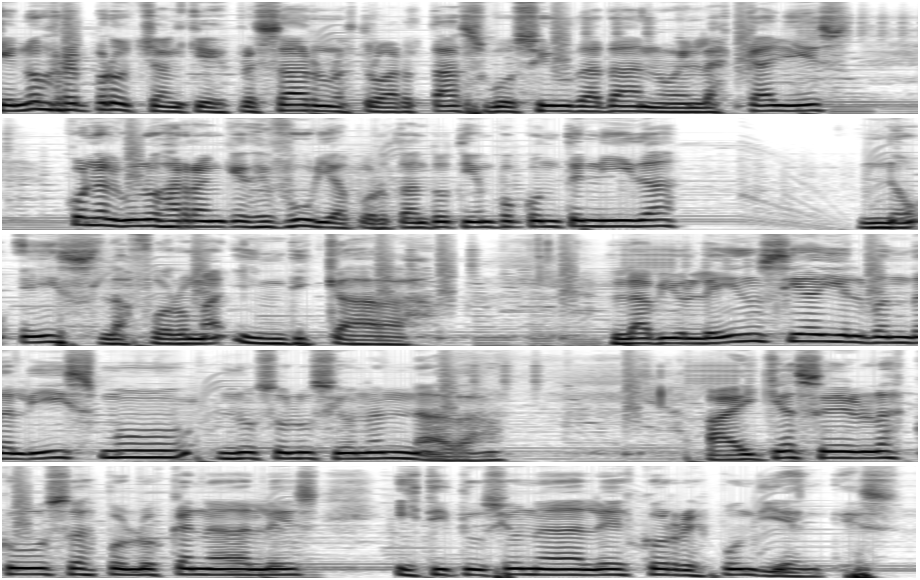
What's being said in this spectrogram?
que nos reprochan que expresar nuestro hartazgo ciudadano en las calles con algunos arranques de furia por tanto tiempo contenida no es la forma indicada. La violencia y el vandalismo no solucionan nada. Hay que hacer las cosas por los canales institucionales correspondientes.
